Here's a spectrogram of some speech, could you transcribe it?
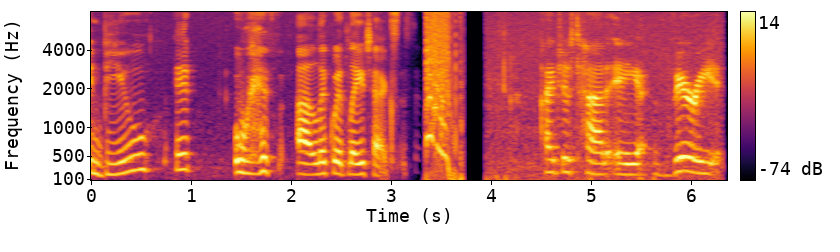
imbue it with uh, liquid latex. I just had a very,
